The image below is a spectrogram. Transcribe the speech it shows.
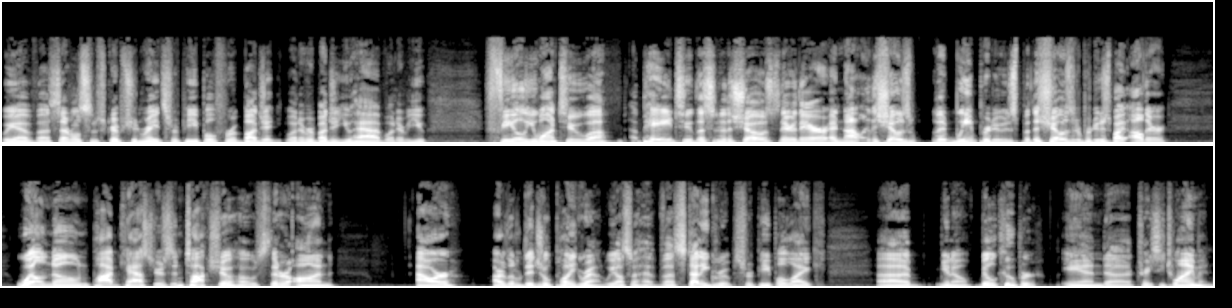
We have uh, several subscription rates for people for a budget, whatever budget you have, whatever you feel you want to uh, pay to listen to the shows. They're there. And not only the shows that we produce, but the shows that are produced by other well known podcasters and talk show hosts that are on our our little digital playground. We also have uh, study groups for people like, uh, you know, Bill Cooper and uh, Tracy Twyman,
